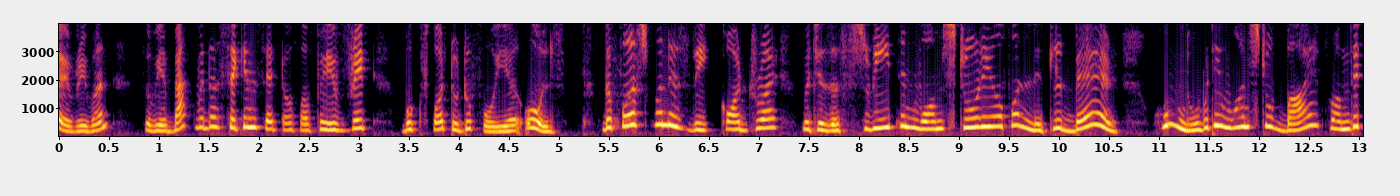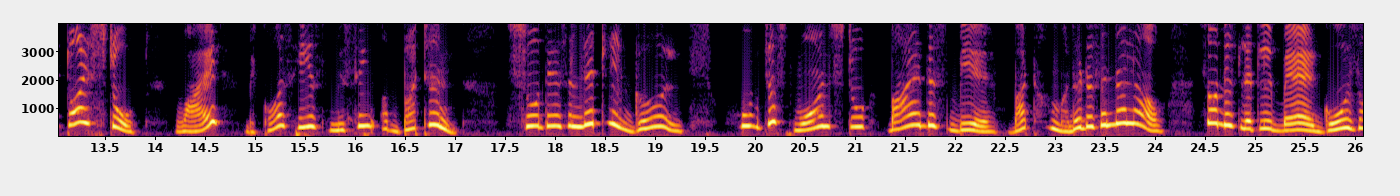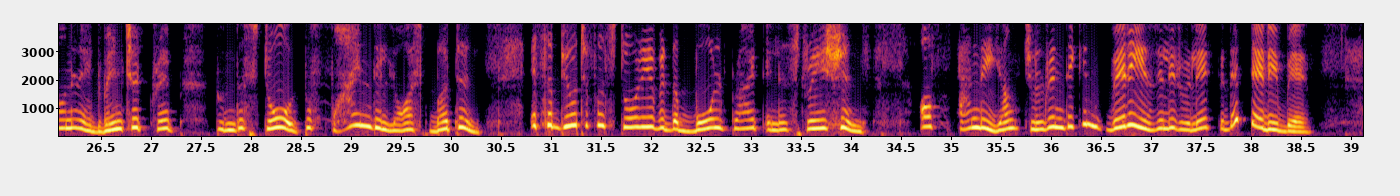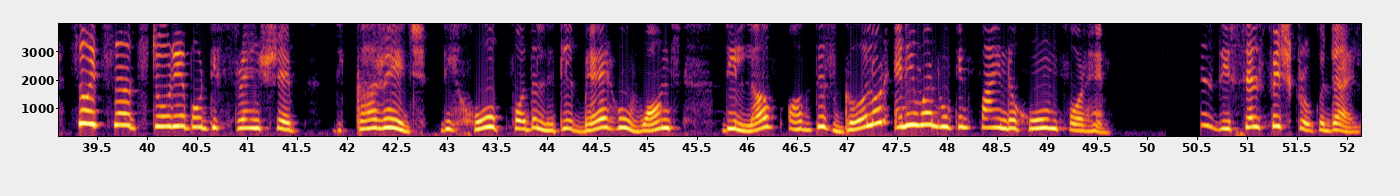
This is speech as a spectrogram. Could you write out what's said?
everyone. So we are back with the second set of our favorite books for 2 to 4 year olds. The first one is The Corduroy, which is a sweet and warm story of a little bear whom nobody wants to buy from the toy store. Why? Because he is missing a button. So there's a little girl who just wants to buy this bear, but her mother doesn't allow. So this little bear goes on an adventure trip to the store to find the lost button. It's a beautiful story with the bold, bright illustrations of and the young children they can very easily relate with the teddy bear. So it's a story about the friendship, the courage, the hope for the little bear who wants the love of this girl or anyone who can find a home for him. Is the selfish crocodile.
